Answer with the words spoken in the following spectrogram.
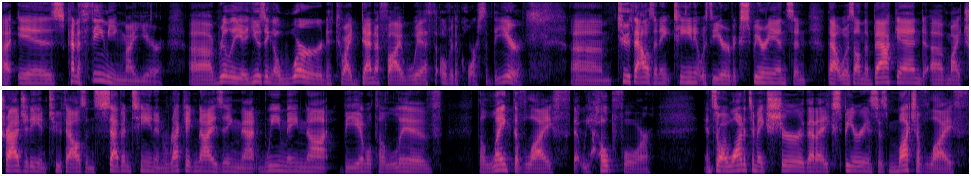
uh, is kind of theming my year, uh, really uh, using a word to identify with over the course of the year. Um, 2018, it was the year of experience, and that was on the back end of my tragedy in 2017, and recognizing that we may not be able to live the length of life that we hope for. And so I wanted to make sure that I experienced as much of life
